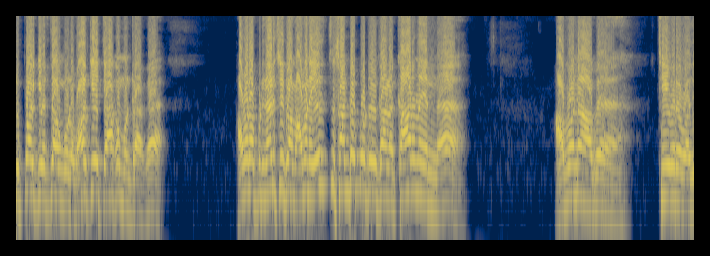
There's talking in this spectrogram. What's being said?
துப்பாக்கி எடுத்து அவங்களோட வாழ்க்கையை தியாகம் பண்றாங்க. அவர் அப்படி நினைச்சுக்கலாம் அவனை எதிர்த்து சண்டை போட்டதுக்கான காரணம் என்ன? அவனை அவன் தீவிரவாதி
